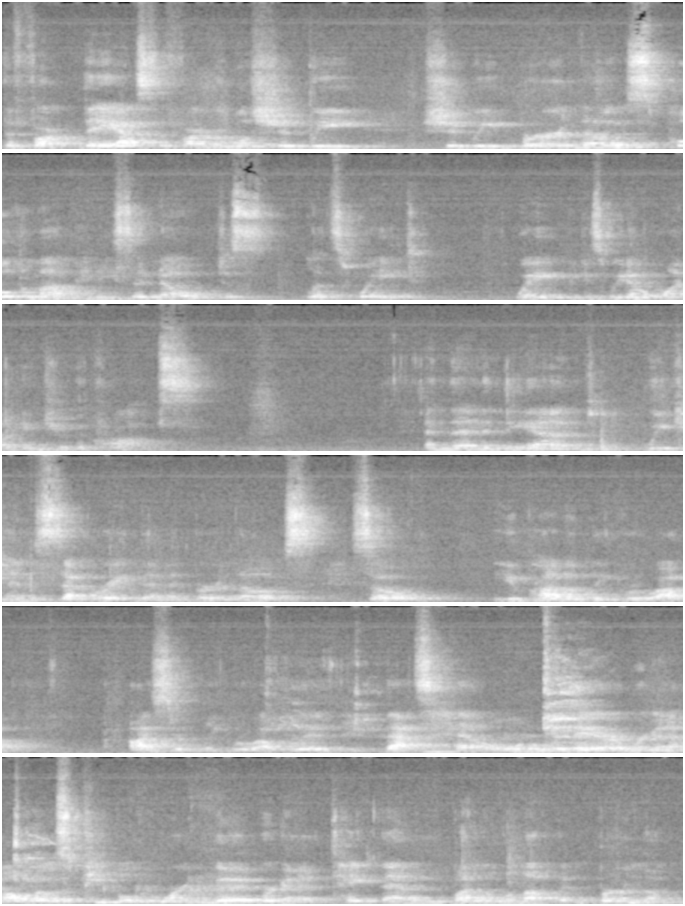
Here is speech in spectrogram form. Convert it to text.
the far, they asked the farmer, well, should we, should we burn those, pull them up? And he said, no, just let's wait. Wait, because we don't want to injure the crops. And then in the end, we can separate them and burn those. So you probably grew up I certainly grew up with, that's hell over there. We're to, all those people who weren't good, we're to take them and bundle them up and burn them.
